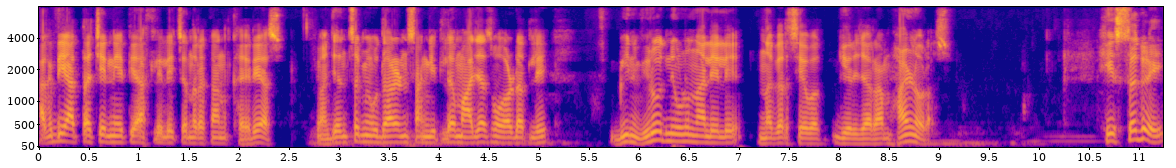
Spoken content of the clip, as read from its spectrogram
अगदी आताचे नेते असलेले चंद्रकांत खैरे असो किंवा ज्यांचं मी उदाहरण सांगितलं माझ्याच वॉर्डातले बिनविरोध निवडून आलेले नगरसेवक गिरजाराम हाळणोरास हे सगळे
